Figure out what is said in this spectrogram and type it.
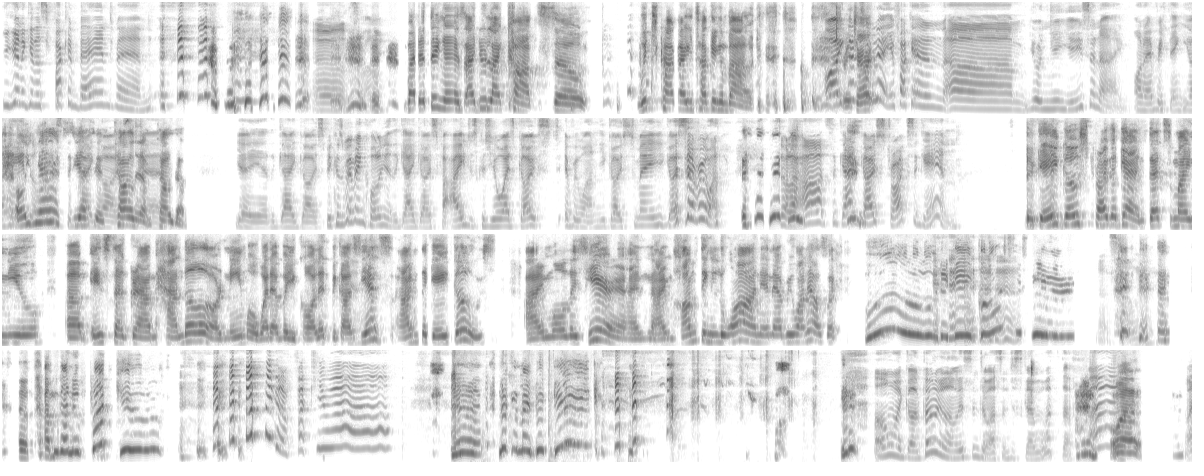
You're gonna get us fucking banned, man. oh, but the thing is, I do like cocks. So, which cock are you talking about? Oh, you Richard? talk about your fucking um your new username on everything. Your handle oh is yes, the yes, gay yes. Tell them, yeah. tell them. Yeah, yeah, the gay ghost. Because we've been calling you the gay ghost for ages because you always ghost everyone. You ghost me, you ghost everyone. so like, oh, it's the gay ghost strikes again. The gay ghost strike again. That's my new um, Instagram handle or name or whatever you call it. Because Yeah. yes, I'm the gay ghost. I'm always here and I'm haunting Luan and everyone else. Like, ooh, the gay ghost is here. I'm gonna fuck you. I'm gonna fuck you up. Yeah, look at my big dick. Oh my god, people are gonna listen to us and just go, What the fuck? Well, What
